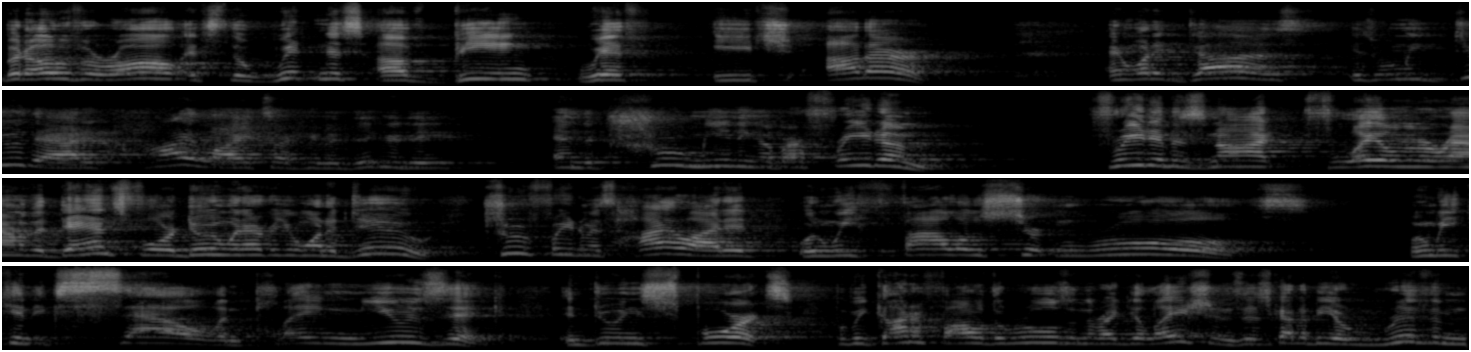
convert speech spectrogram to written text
but overall, it's the witness of being with each other. And what it does is when we do that, it highlights our human dignity and the true meaning of our freedom. Freedom is not flailing around on the dance floor doing whatever you want to do. True freedom is highlighted when we follow certain rules, when we can excel in playing music, and doing sports, but we got to follow the rules and the regulations. There's got to be a rhythm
